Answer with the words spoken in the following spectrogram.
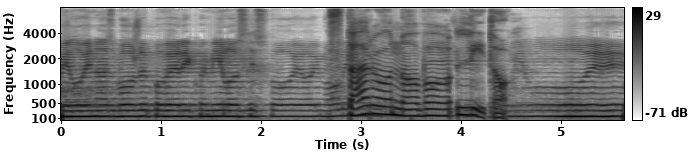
Miluj nas Bože po velikoj milosti svojoj, Staro novo leto. Miluj.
